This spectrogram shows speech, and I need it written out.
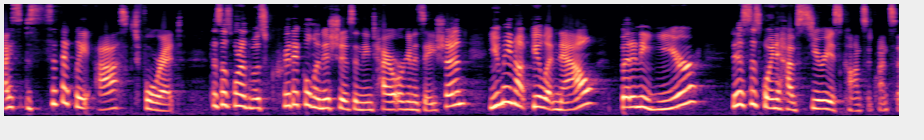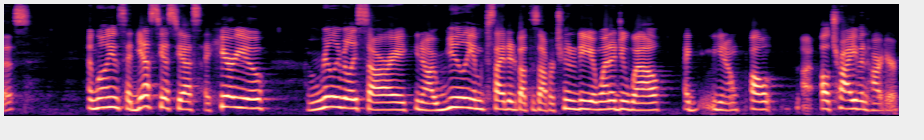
I specifically asked for it this is one of the most critical initiatives in the entire organization. You may not feel it now, but in a year, this is going to have serious consequences. And William said, yes, yes, yes, I hear you. I'm really, really sorry. You know, I really am excited about this opportunity. I want to do well. I, you know, I'll, I'll try even harder.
